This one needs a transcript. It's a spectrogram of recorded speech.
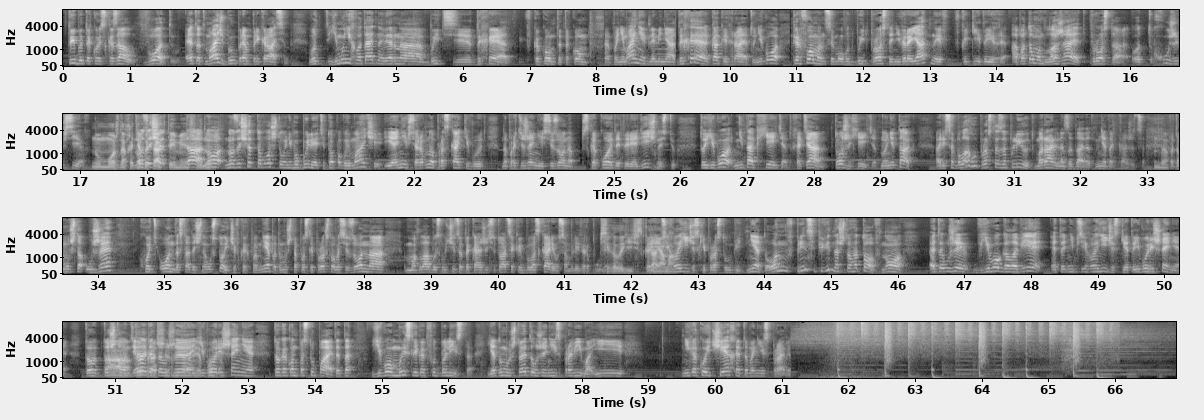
ты бы такой сказал, вот, этот матч был прям прекрасен. Вот ему не хватает, наверное, быть э, ДХ в каком-то таком э, понимании для меня. ДХ как играет? У него перформансы могут быть просто невероятные в какие-то игры, а потом он лажает просто вот хуже всех. Ну, можно хотя но бы так счет, ты имеешь да, в виду. но, но за счет того, что у него были эти топовые матчи, и они все равно проскакивают на протяжении сезона с какой-то периодичностью, то его не так хейтят. Хотя тоже хейтят, но не так. А Рисабалагу просто заплюют, морально задавят, мне так кажется. Да. Потому что уже, хоть он достаточно устойчив, как по мне, потому что после прошлого сезона могла бы случиться такая же ситуация, как была с Кариусом в Ливерпуле. Психологическая да, яма. психологически просто убить. Нет, он, в принципе, видно, что готов, но это уже в его голове, это не психологически, это его решение. То, то а, что он делает, это уже да, его понял. решение, то, как он поступает. Это его мысли как футболиста. Я думаю, что это уже неисправимо. И никакой чех этого не исправит.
